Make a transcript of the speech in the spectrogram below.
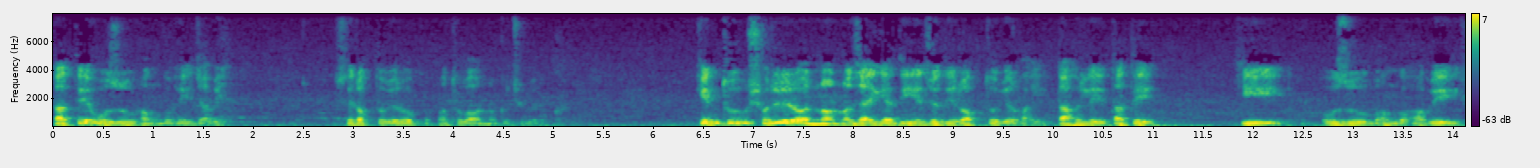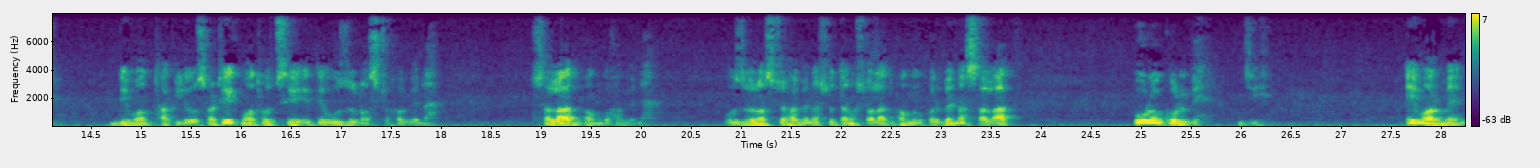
তাতে অজু ভঙ্গ হয়ে যাবে। সে রক্ত বেরোক অথবা অন্য কিছু বেরোক। কিন্তু শরীরের অন্য অন্য জায়গা দিয়ে যদি রক্ত বের হয়, তাহলে তাতে কি উজু ভঙ্গ হবে? দ্বিমত থাকলেও সঠিক মত হচ্ছে এতে উজু নষ্ট হবে না। সলাদ ভঙ্গ হবে না। উজু নষ্ট হবে না, সুতরাং সলাদ ভঙ্গ করবে না, সলাদ পুরো করবে। জি। এই মর্মে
